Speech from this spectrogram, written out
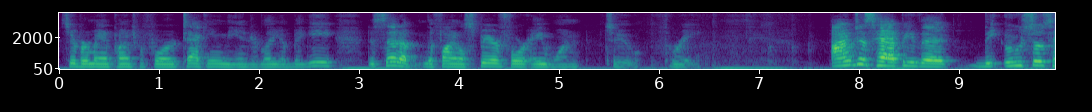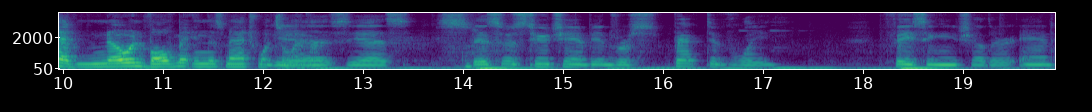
Superman punch before attacking the injured leg of Big E to set up the final spear for a one, two, three. I'm just happy that the Usos had no involvement in this match whatsoever. Yes, yes. This was two champions respectively facing each other, and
